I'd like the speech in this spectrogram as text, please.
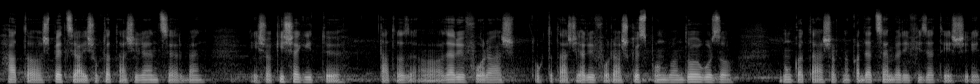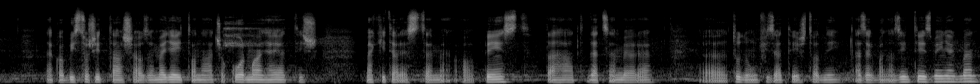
hát a speciális oktatási rendszerben és a kisegítő, tehát az, erőforrás, oktatási erőforrás központban dolgozó munkatársaknak a decemberi fizetésének a biztosításához a megyei tanács, a kormány helyett is meghiteleztem a pénzt, tehát decemberre tudunk fizetést adni ezekben az intézményekben.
